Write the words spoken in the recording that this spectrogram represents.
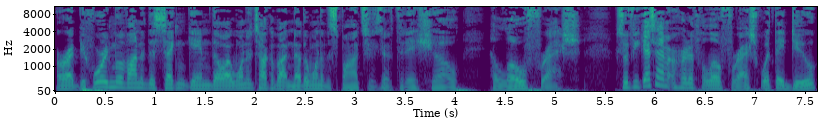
All right, before we move on to the second game though, I want to talk about another one of the sponsors of today's show, HelloFresh. So if you guys haven't heard of HelloFresh, what they do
